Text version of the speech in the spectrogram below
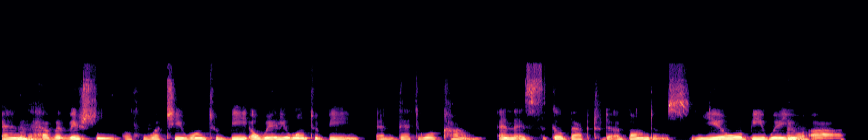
and mm-hmm. have a vision of what you want to be or where you want to be, and that will come. And let's go back to the abundance. You will be where mm-hmm. you are.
